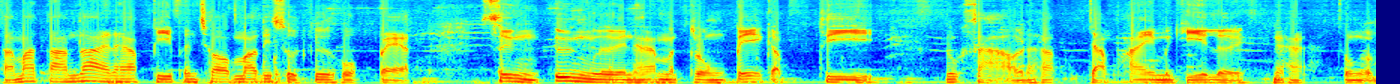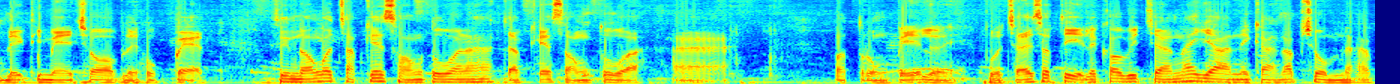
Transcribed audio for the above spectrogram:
สามารถตามได้นะครับ ปีเพิ่นชอบมากที่สุดคือ 68 ซึ่งอึ้งเลยนะฮะมันตรงเป๊ะกับที่ลูกสาวนะครับ จับให้เมื่อกี้เลยนะฮะตรงกับเลขที่แม่ชอบเลย 68 ซึ่งน้องก็จับแค่ 2 ตัวนะฮะจับแค่ 2 ตัวอ่าก็ตรงเป๊ะเลยโปรดใช้สติและก็วิจารณญาณในการรับชมนะครับ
